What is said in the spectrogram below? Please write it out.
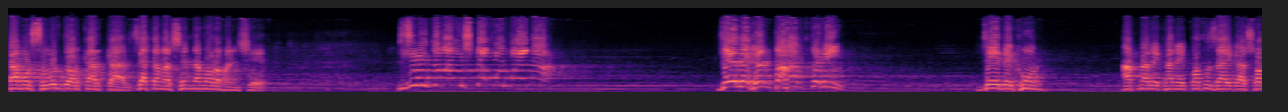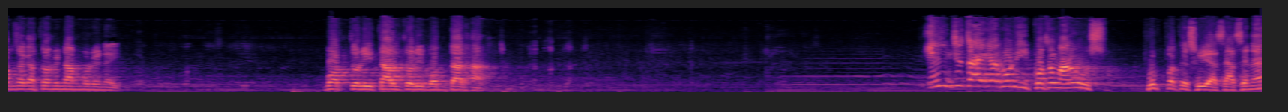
কাপড় সবর দরকার কার? জেতা মাসের না মরা মানুষের? জীবিত মানুষ কাপড় পায় না। যে দেখেন পাহাড় তলি, যে দেখুন আপনার এখানে কত জায়গা? সব জায়গা তো আমি নাম মনে নেই। বটতলি, তালতলি, বদ্দার হাট। এই যে জায়গাগুলি, কত মানুষ ফুটপাতে শুয়ে আছে আছে না?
